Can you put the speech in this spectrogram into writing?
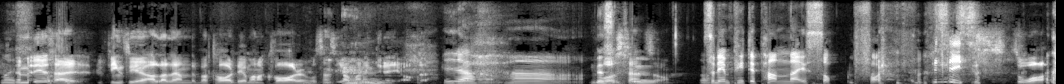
Nej, men det är så här, det finns ju i alla länder, bara tar det man har kvar och sen så gör man en grej av det. Jaha. Och sen så. Så det är en pyttipanna i soppform. Lite så.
